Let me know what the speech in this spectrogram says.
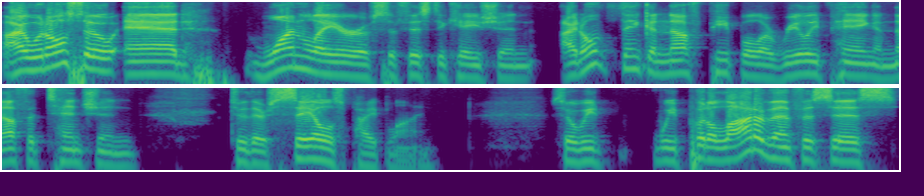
I would also add one layer of sophistication. I don't think enough people are really paying enough attention to their sales pipeline. So we we put a lot of emphasis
